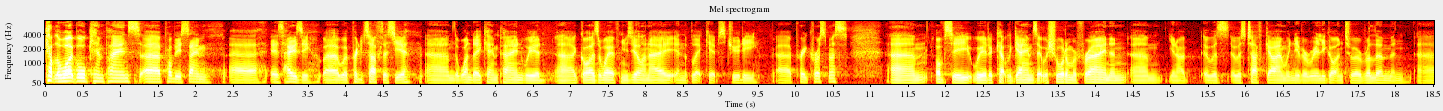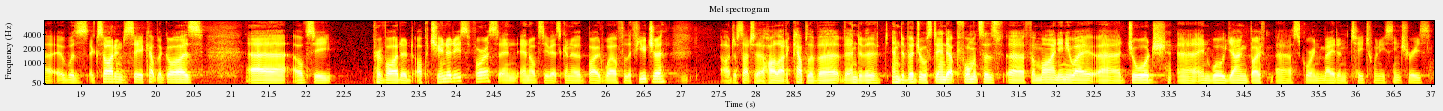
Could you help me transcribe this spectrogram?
couple of white ball campaigns, uh, probably the same uh, as Hazy. Uh, were pretty tough this year. Um, the one day campaign, we had uh, guys away with New Zealand A and the Black Caps duty uh, pre Christmas. Um, obviously, we had a couple of games that were short on with rain, and um, you know it was it was tough going. We never really got into a rhythm, and it was exciting to see a couple of guys. obviously, provided opportunities for us, and, and obviously that's going to bode well for the future. I'd just like to highlight a couple of uh, the indiv- individual standout performances uh, for mine anyway. Uh, George uh, and Will Young both uh, scoring maiden T20 centuries.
